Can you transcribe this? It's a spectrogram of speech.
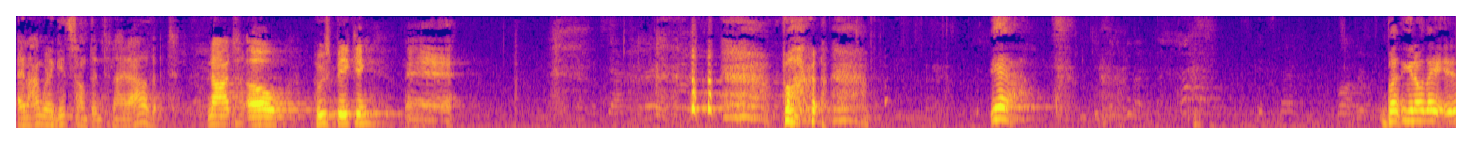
and I'm going to get something tonight out of it. Not oh who's speaking? Eh. but yeah. But you know they,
